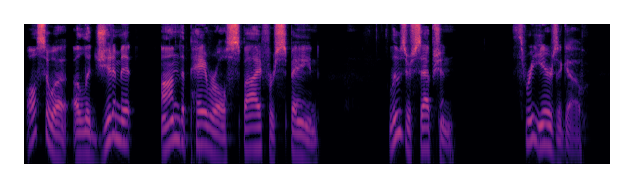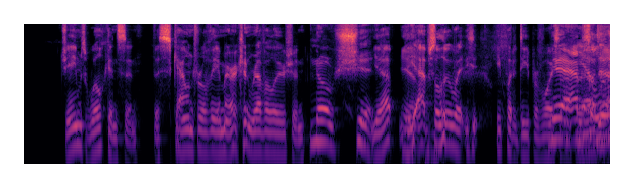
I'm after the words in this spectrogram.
also a, a legitimate on the payroll spy for Spain. Loserception. Three years ago, James Wilkinson, the scoundrel of the American Revolution. No shit. Yep, the absolute. He, he put a deeper voice. Yeah, on that. absolutely.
